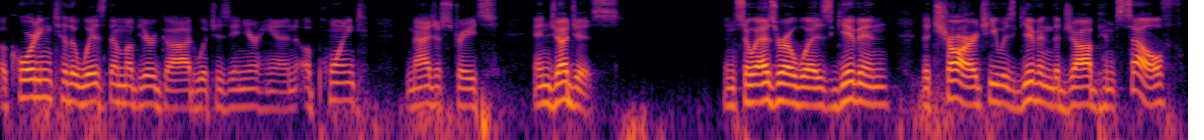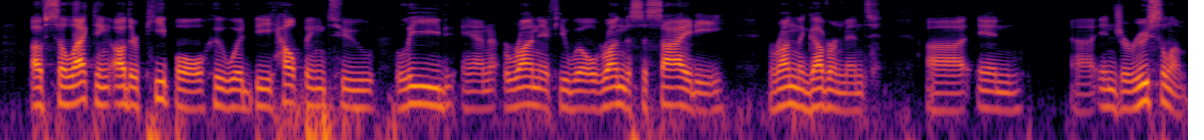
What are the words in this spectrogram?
according to the wisdom of your God which is in your hand, appoint magistrates, and judges. And so Ezra was given the charge, he was given the job himself of selecting other people who would be helping to lead and run, if you will, run the society, run the government uh, in, uh, in Jerusalem.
